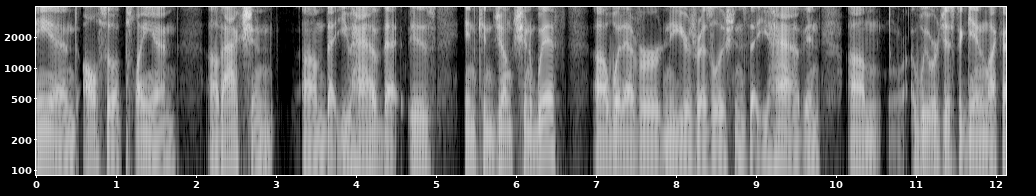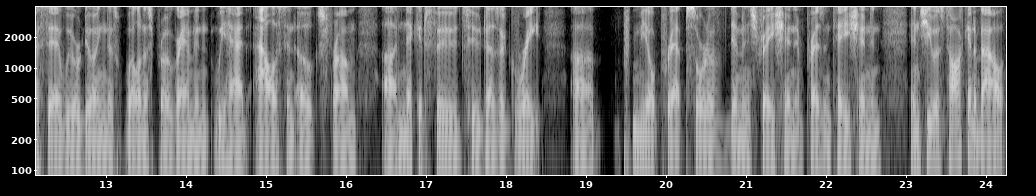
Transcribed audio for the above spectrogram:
and also a plan of action um, that you have that is in conjunction with uh, whatever New Year's resolutions that you have. And um, we were just, again, like I said, we were doing this wellness program and we had Allison Oaks from uh, Naked Foods who does a great uh, meal prep sort of demonstration and presentation. And, and she was talking about,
